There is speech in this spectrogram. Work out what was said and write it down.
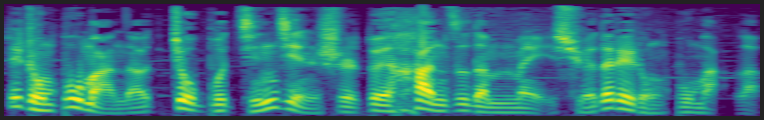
这种不满呢，就不仅仅是对汉字的美学的这种不满了，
